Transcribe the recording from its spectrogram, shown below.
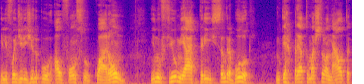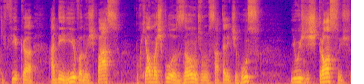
Ele foi dirigido por Alfonso Cuarón e no filme, a atriz Sandra Bullock interpreta uma astronauta que fica à deriva no espaço porque há uma explosão de um satélite russo e os destroços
